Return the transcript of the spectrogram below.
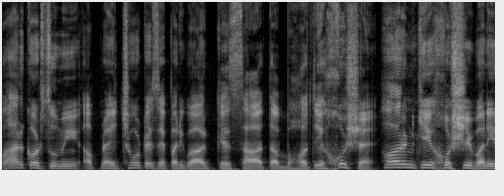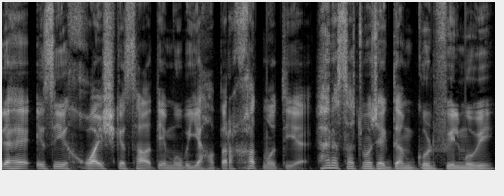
पार्क और सुमी अपने छोटे से परिवार के साथ अब बहुत ही खुश हैं और इनकी खुशी बनी रहे इसी ख्वाहिश के साथ ये मूवी यहाँ पर खत्म होती है। है ना सचमुच एकदम गुड फील मूवी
